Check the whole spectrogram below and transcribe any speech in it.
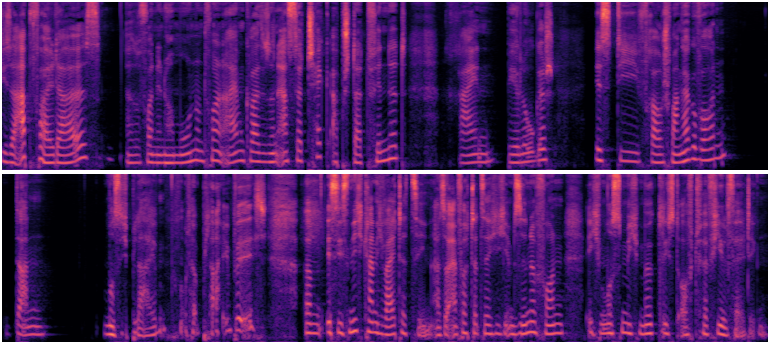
dieser Abfall da ist, also von den Hormonen und von einem quasi so ein erster Check-up stattfindet, rein biologisch. Ist die Frau schwanger geworden? Dann muss ich bleiben oder bleibe ich? Ähm, ist sie es nicht, kann ich weiterziehen. Also einfach tatsächlich im Sinne von, ich muss mich möglichst oft vervielfältigen.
